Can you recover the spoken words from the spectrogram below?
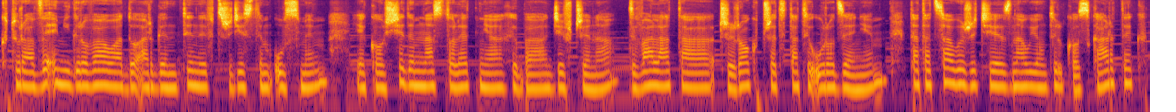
która wyemigrowała do Argentyny w 38 jako 17-letnia chyba dziewczyna. Dwa lata czy rok przed taty urodzeniem. Tata całe życie znał ją tylko z kartek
